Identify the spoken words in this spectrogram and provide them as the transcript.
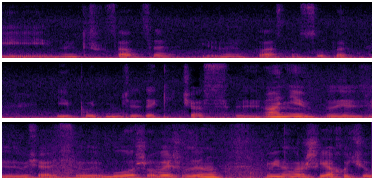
І він сказав це, і ну, класно, супер. І потім через деякий час. е, А, ні, я вибачаюсь, було, що вийшов і він говорить, що я хочу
